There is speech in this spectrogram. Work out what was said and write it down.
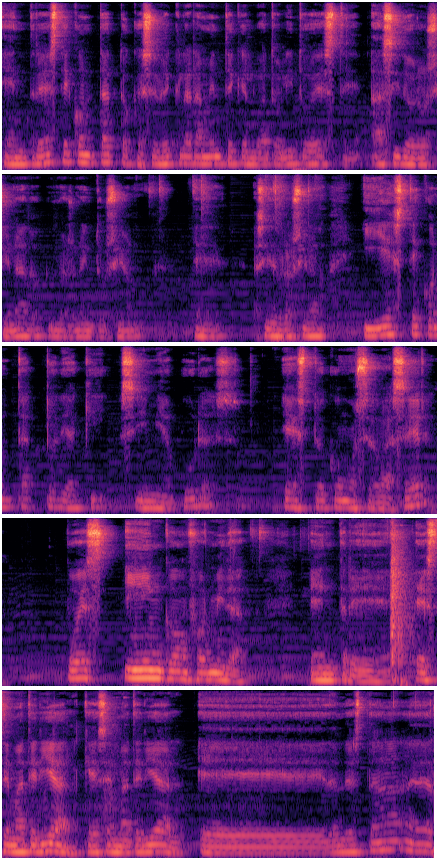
entre este contacto que se ve claramente que el batolito este ha sido erosionado, no es una intrusión, eh, ha sido erosionado, y este contacto de aquí, si me apuras, esto cómo se va a ser, Pues inconformidad entre este material, que es el material, eh, ¿dónde está? Eh,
